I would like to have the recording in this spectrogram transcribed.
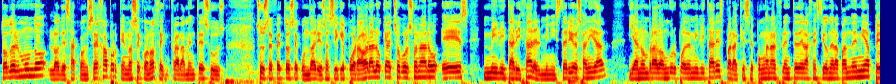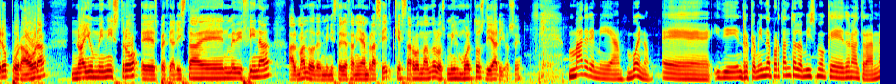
todo el mundo lo desaconseja porque no se conocen claramente sus, sus efectos secundarios. Así que por ahora lo que ha hecho Bolsonaro es militarizar el Ministerio de Sanidad y ha nombrado a un grupo de militares para que se pongan al frente de la gestión de la pandemia, pero por ahora no hay un ministro eh, especialista en medicina al mando del Ministerio de Sanidad en Brasil que está rondando los mil muertos diarios. ¿eh? Madre mía. Bueno, eh, y recomienda por tanto lo mismo que Donald Trump,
